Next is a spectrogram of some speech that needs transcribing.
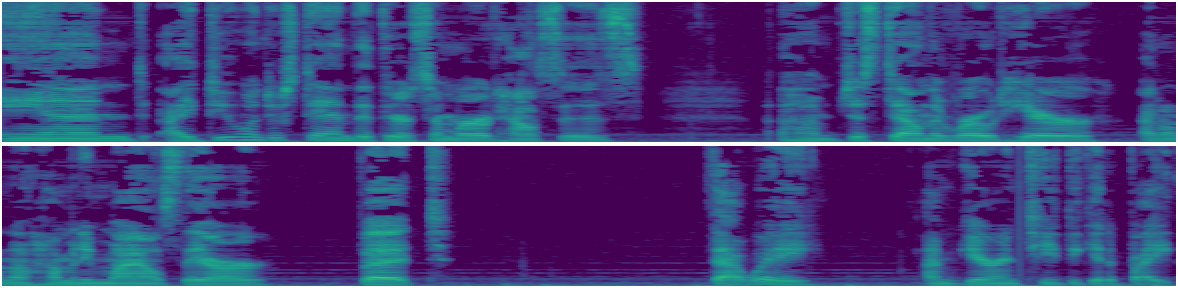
And I do understand that there are some roadhouses um, just down the road here. I don't know how many miles they are, but that way, I'm guaranteed to get a bite.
